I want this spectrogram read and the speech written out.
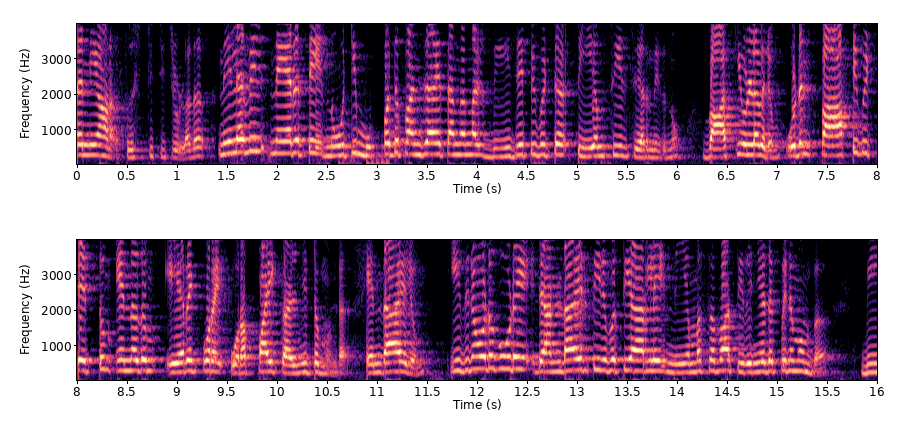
തന്നെയാണ് സൃഷ്ടിച്ചിട്ടുള്ളത്. നിലവിൽ നേരത്തെ നൂറ്റി മുപ്പത് പഞ്ചായത്ത് അംഗങ്ങൾ ബി ജെ പി വിട്ട് ടി എം സിയിൽ ചേർന്നിരുന്നു. ബാക്കിയുള്ളവരും ഉടൻ പാർട്ടി വിട്ടെത്തും എന്നതും ഏറെക്കുറെ ഉറപ്പായി കഴിഞ്ഞിട്ടുമുണ്ട്. എന്തായാലും ഇതിനോടുകൂടെ രണ്ടായിരത്തി ഇരുപത്തിയാറിലെ നിയമസഭാ തിരഞ്ഞെടുപ്പിന് മുമ്പ് ബി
